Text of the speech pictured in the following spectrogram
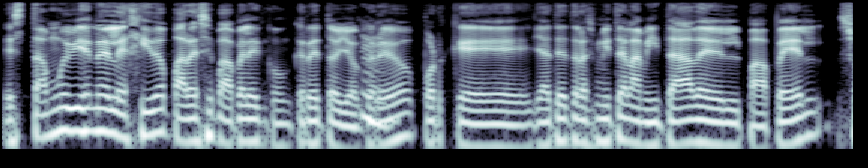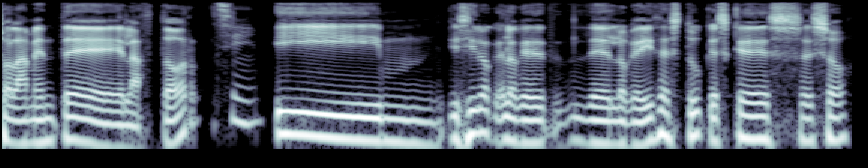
está muy bien elegido para ese papel en concreto, yo Mm. creo, porque ya te transmite la mitad del papel solamente el actor. Sí. Y, y sí, lo que, lo, que, de lo que dices tú, que es que es eso,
